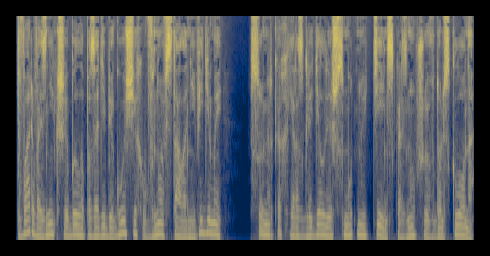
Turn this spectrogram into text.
Тварь, возникшая было позади бегущих, вновь стала невидимой. В сумерках я разглядел лишь смутную тень, скользнувшую вдоль склона.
